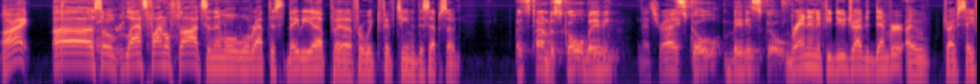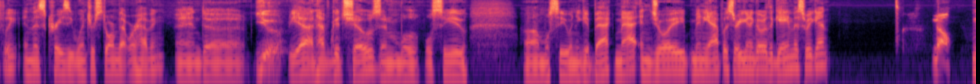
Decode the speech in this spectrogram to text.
All right. Uh, so last final thoughts, and then we'll we'll wrap this baby up uh, for week fifteen of this episode. It's time to skol, baby. That's right. Skol, baby, skol. Brandon, if you do drive to Denver, I drive safely in this crazy winter storm that we're having, and uh, Yeah. yeah, and have good shows, and we'll we'll see you. Um, we'll see you when you get back. Matt, enjoy Minneapolis. Are you going to go to the game this weekend? No.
